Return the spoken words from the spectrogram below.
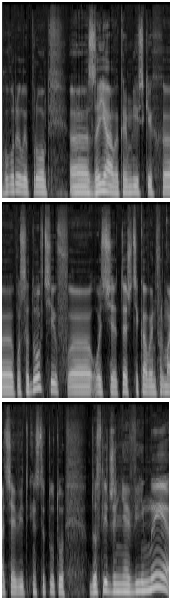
Говорили про заяви кремлівських посадовців. Ось теж цікава інформація від Інституту дослідження війни.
